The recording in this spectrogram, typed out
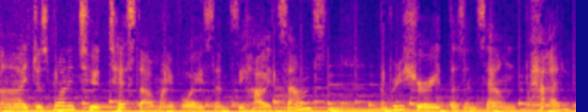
I just wanted to test out my voice and see how it sounds. I'm pretty sure it doesn't sound bad,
